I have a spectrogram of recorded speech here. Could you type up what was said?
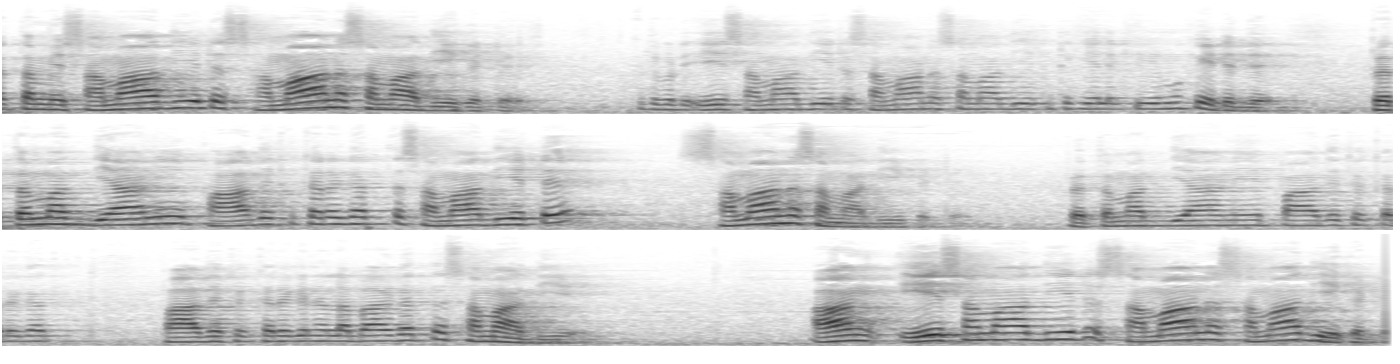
නැත්නම් මේ සමාධියට සමාන සමාධියකට එතකොට ඒ සමාධියට සමාන සමාධියකට කියලා කිව්වෙ මොකේද? ප්‍රථම ධානයේ පාදක කරගත්ත සමාධියට සමාන සමාධියකට ප්‍රථම ධානයේ පාදක කරගත් පාදක කරගෙන ලබාගත් සමාධිය. ආන් ඒ සමාධියට සමාන සමාධියකට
